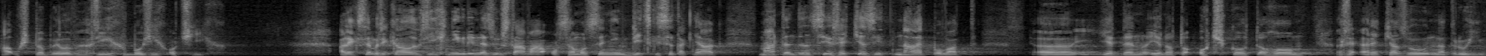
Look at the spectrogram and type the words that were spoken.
A už to byl hřích v božích očích. Ale jak jsem říkal, hřích nikdy nezůstává osamocením, vždycky se tak nějak má tendenci řetězit, nalepovat eh, jeden, jedno to očko toho řetězu na druhý.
